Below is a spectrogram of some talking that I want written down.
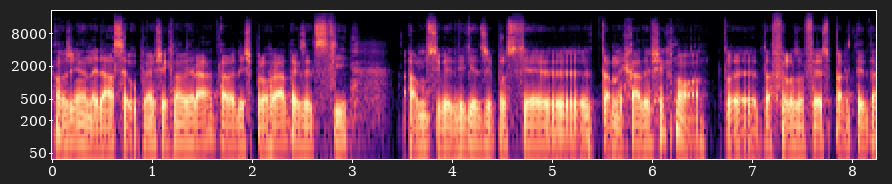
samozřejmě nedá se úplně všechno vyhrát, ale když prohrát, tak ze ctí a musí být vidět, že prostě eh, tam necháte všechno a to je ta filozofie Sparty, ta,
